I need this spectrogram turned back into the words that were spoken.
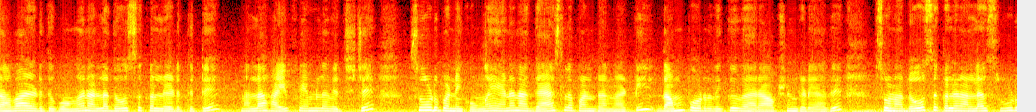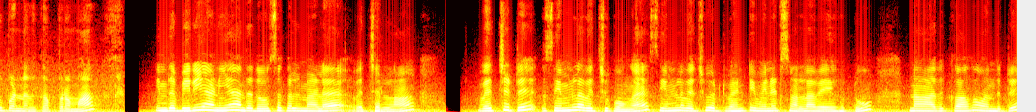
தவா எடுத்துக்கோங்க. நல்லா தோசைக்கல் எடுத்துகிட்டு நல்லா ஹை ஃப்ளேமில் வச்சுட்டு சூடு பண்ணிக்கோங்க. ஏன்னா நான் கேஸில் பண்ணுறங்காட்டி தம் போடுறதுக்கு வேறு ஆப்ஷன் கிடையாது. ஸோ நான் தோசைக்கல்லை நல்லா சூடு பண்ணதுக்கப்புறமா இந்த பிரியாணியை அந்த தோசைக்கல் மேலே வச்சிடலாம். வச்சுட்டு சிம்மில் வச்சுக்கோங்க. சிம்மில் வச்சு ஒரு டுவெண்ட்டி மினிட்ஸ் நல்லா வேகட்டும். நான் அதுக்காக வந்துட்டு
